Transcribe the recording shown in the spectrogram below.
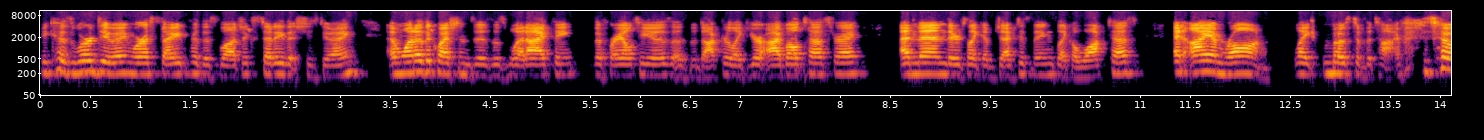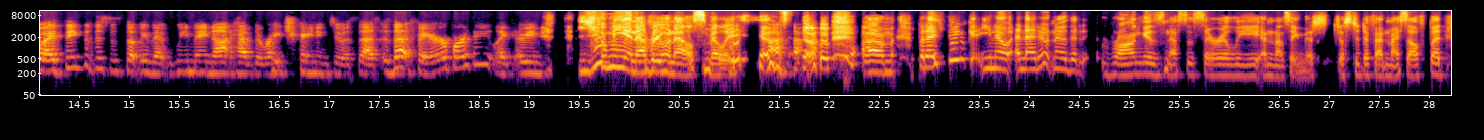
because we're doing, we're a site for this logic study that she's doing. And one of the questions is, is what I think the frailty is as the doctor, like your eyeball test, right? And then there's like objective things like a walk test. And I am wrong like most of the time. So I think that this is something that we may not have the right training to assess. Is that fair, Bharti? Like, I mean, you, me, and everyone else, Millie. so, um, but I think, you know, and I don't know that wrong is necessarily, I'm not saying this just to defend myself, but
